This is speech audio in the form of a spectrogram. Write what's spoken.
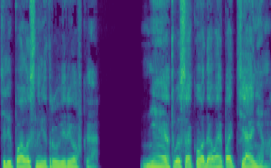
телепалась на ветру веревка. «Нет, высоко, давай подтянем».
